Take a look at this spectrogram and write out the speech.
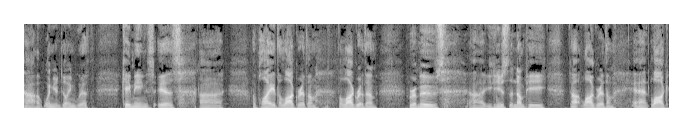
uh, when you're dealing with k-means is uh, apply the logarithm. The logarithm removes, uh, you can use the numpy dot logarithm and log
